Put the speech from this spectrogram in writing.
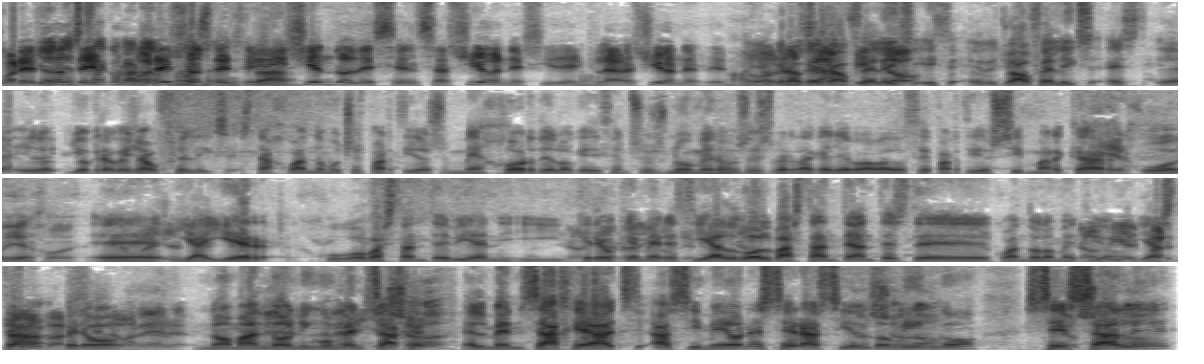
por eso, te, por eso te estoy diciendo de sensaciones y declaraciones de todos yo creo que Joao Félix, eh, Joao Félix eh, yo creo que Joao Félix está jugando muchos partidos mejor de lo que dicen sus números. Es verdad que llevaba 12 partidos sin marcar. Ayer jugó viejo. y ayer jugó bastante bien y creo que merecía el gol bastante antes de cuando lo metió. Ya está, pero no mandó ningún mensaje. El mensaje a Simeone opciones será si el Yo solo- domingo se yo solo- sale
